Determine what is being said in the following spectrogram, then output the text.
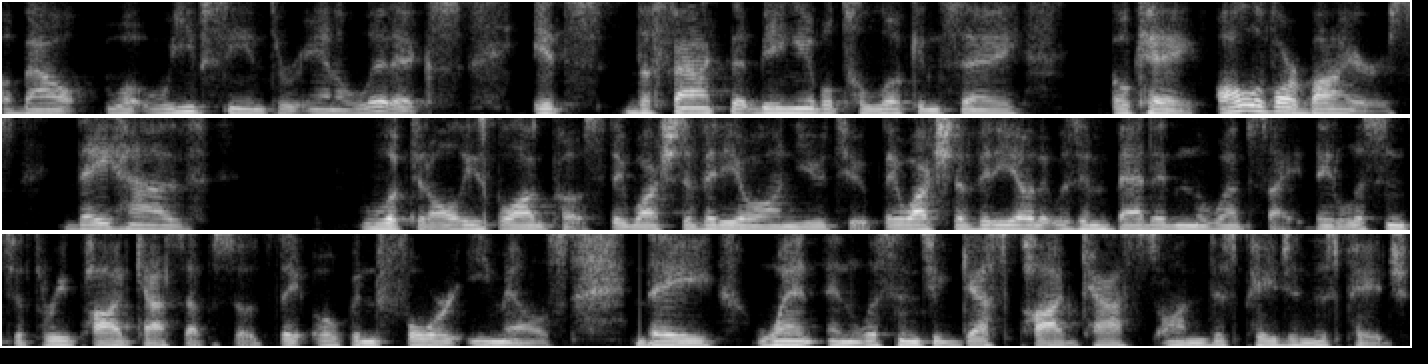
about what we've seen through analytics it's the fact that being able to look and say okay all of our buyers they have looked at all these blog posts. They watched a video on YouTube. They watched a video that was embedded in the website. They listened to three podcast episodes. They opened four emails. They went and listened to guest podcasts on this page and this page.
